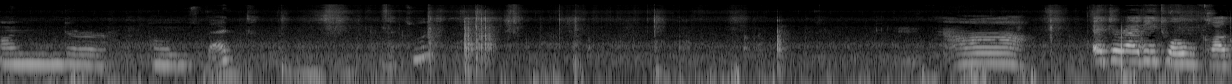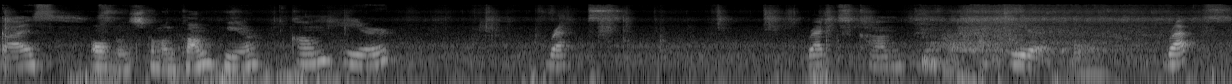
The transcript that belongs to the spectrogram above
under Tom's bed. Next one. Ah, it's already 12 o'clock, guys. almost. Come on, come here. Come here. Rex. Rex, come here. Rex.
